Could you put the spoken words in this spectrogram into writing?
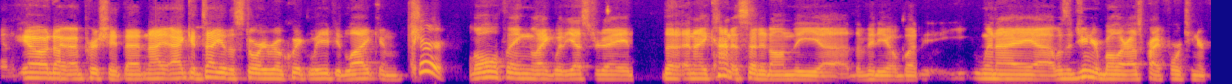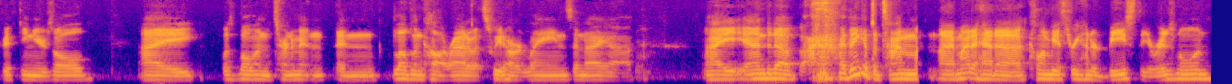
You know, no, I appreciate that, and I, I could tell you the story real quickly if you'd like. And Sure. the whole thing, like with yesterday, the and I kind of said it on the uh, the video, but when I uh, was a junior bowler, I was probably 14 or 15 years old. I was bowling a tournament in, in Loveland, Colorado, at Sweetheart Lanes, and I uh, I ended up. I think at the time I might have had a Columbia 300 Beast, the original one,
